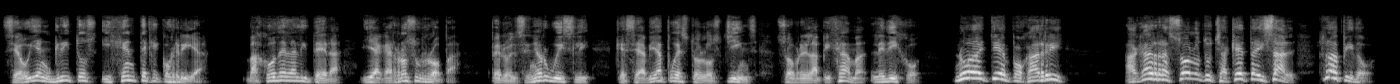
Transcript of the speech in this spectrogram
se oían gritos y gente que corría. Bajó de la litera y agarró su ropa, pero el señor Weasley, que se había puesto los jeans sobre la pijama, le dijo, No hay tiempo, Harry. Agarra solo tu chaqueta y sal. ¡Rápido!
